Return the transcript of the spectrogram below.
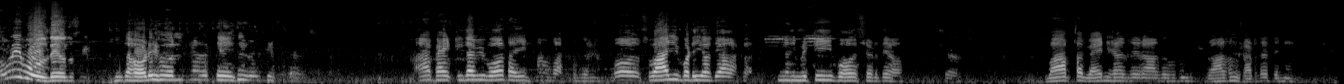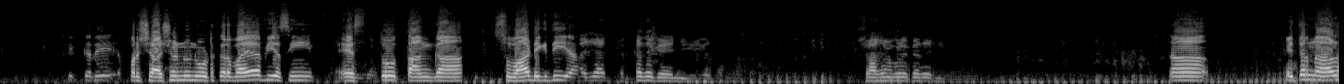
ਹੌਲੀ ਬੋਲਦੇ ਹੋ ਤੁਸੀਂ। ਤਾਂ ਹੌਲੀ ਬੋਲਣਾ ਤੇ ਤੇਜ਼ ਨਹੀਂ ਬੋਲਦੀ ਆ ਫੈਕਟਰੀ ਦਾ ਵੀ ਬਹੁਤ ਆ ਜੀ ਹਾਂ ਨੇ ਬਹੁਤ ਸਵਾਹ ਜੀ ਬੜੀ ਆਉਂਦੀ ਆ ਇਹਨਾਂ ਦੀ ਮਿੱਟੀ ਵੀ ਬਹੁਤ ਛੱਡਦੇ ਆ। ਬਾਹਰ ਤਾਂ ਬਹਿ ਨਹੀਂ ਸਕਦੇ ਰਾਤ ਨੂੰ ਰਾਤ ਨੂੰ ਛੱਡਦੇ ਦਿਨੇ ਤੇ ਕਦੇ ਪ੍ਰਸ਼ਾਸਨ ਨੂੰ ਨੋਟ ਕਰਵਾਇਆ ਵੀ ਅਸੀਂ ਇਸ ਤੋਂ ਤੰਗ ਆ ਸਵਾਹ ਡਿੱਗਦੀ ਆ? ਅਜੇ ਕਦੇ ਗਏ ਨਹੀਂ ਜੀ ਕਦੇ। ਸ਼ਾਸਨ ਕੋਲੇ ਕਦੇ ਨਹੀਂ ਗਏ। ਤਾਂ ਇਧਰ ਨਾਲ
